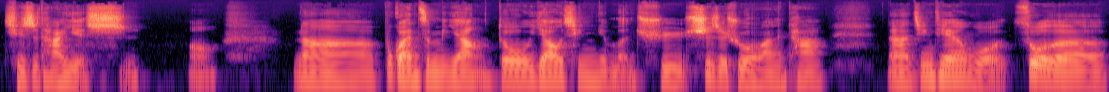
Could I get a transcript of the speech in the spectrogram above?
其实它也是哦。那不管怎么样，都邀请你们去试着去玩玩它。那今天我做了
